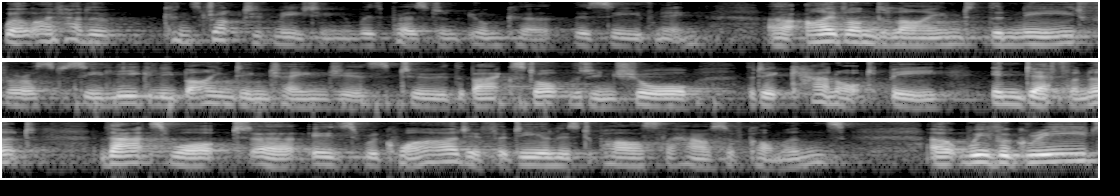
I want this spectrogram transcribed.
Well, I've had a constructive meeting with President Juncker this evening. Uh, I've underlined the need for us to see legally binding changes to the backstop that ensure that it cannot be indefinite. That's what uh, is required if a deal is to pass the House of Commons. Uh, we've agreed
